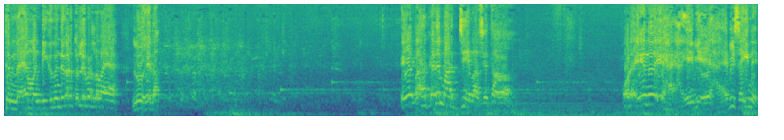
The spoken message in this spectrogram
ਤੇ ਮੈਂ ਮੰਡੀ ਗੋਬਿੰਦਗੜ੍ਹ ਤੋਂ ਲੇਬਰ ਲਵਾਇਆ ਲੋਹੇ ਦਾ। ਇਹ ਬਸ ਕਹਿੰਦੇ ਮਰ ਜੇ ਵਸੇ ਤਾਂ। ਔਰ ਇਹ ਨਾ, ਇਹ ਹੈ, ਇਹ ਵੀ, ਇਹ ਹੈ ਵੀ ਸਹੀ ਨੇ।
